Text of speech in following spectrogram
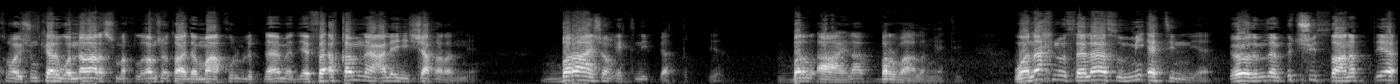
Kureýşiň kerwenine garaşmaklygam şo taýda makul bilip, näme diýýär, Fe akamna aleýhi şahran, diýýär. Bir aý şoň etini iýip ýatdyk, diýýär. Bir aýlap bir balygyň eti. Ve nahnu selasu mi'etin, diýýär. Özümizem üç ýüz sanyk, diýýär.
